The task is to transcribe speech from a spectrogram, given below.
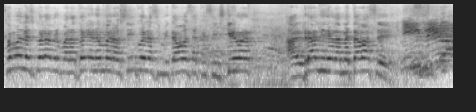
Somos la escuela preparatoria número 5 y los invitamos a que se inscriban al rally de la metabase. ¡Inscríbanse!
